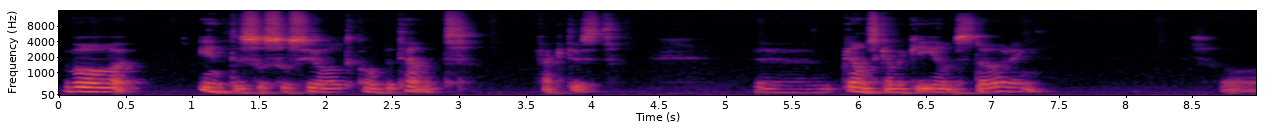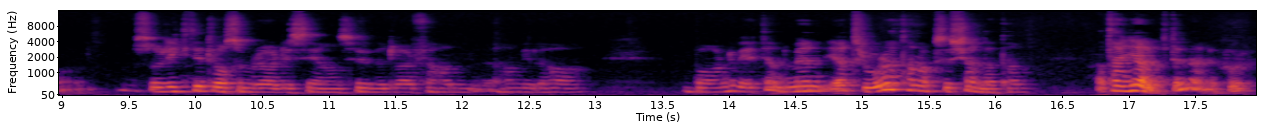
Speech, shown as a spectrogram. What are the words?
var inte så socialt kompetent faktiskt. Eh, ganska mycket enstöring. Så, så riktigt vad som rörde sig i hans huvud, varför han, han ville ha barn, det vet jag inte. Men jag tror att han också kände att han, att han hjälpte människor.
